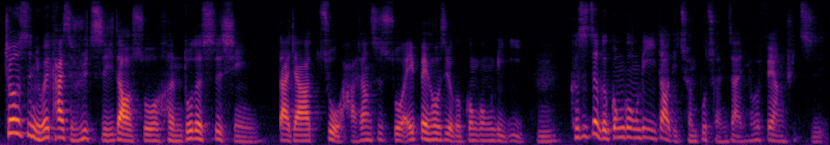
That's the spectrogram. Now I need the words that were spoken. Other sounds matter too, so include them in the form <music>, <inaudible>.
就是你会开始去质疑到说，很多的事情大家做好像是说，哎，背后是有个公共利益，嗯，可是这个公共利益到底存不存在？你会非常去质疑。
